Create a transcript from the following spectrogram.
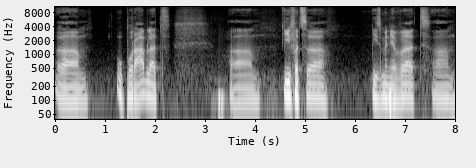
um, uporabljati um, IFC, izmenjevati um,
